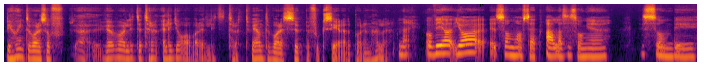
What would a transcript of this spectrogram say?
Vi har inte varit så... äh, Vi har varit lite trött, eller jag har varit lite trött. Vi har inte varit superfokuserade på den heller. Nej. Och vi har, jag som har sett alla säsonger Zombie...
